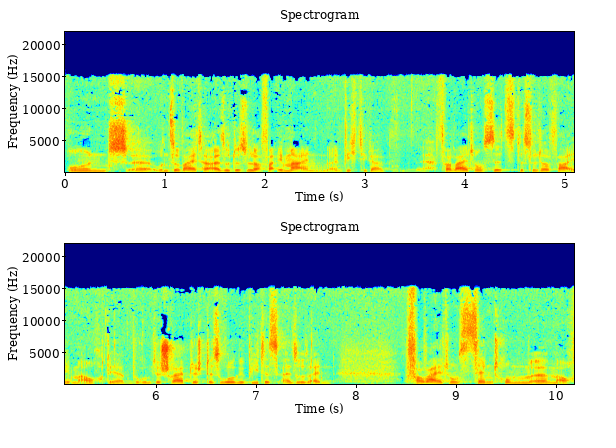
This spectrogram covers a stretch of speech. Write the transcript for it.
und, äh, und so weiter. Also Düsseldorf war immer ein, ein wichtiger äh, Verwaltungssitz. Düsseldorf war eben auch der berühmte Schreibtisch des Ruhrgebietes, also ein Verwaltungszentrum ähm, auch,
